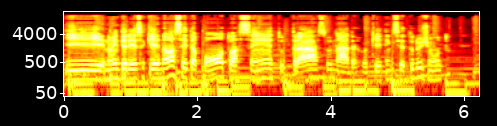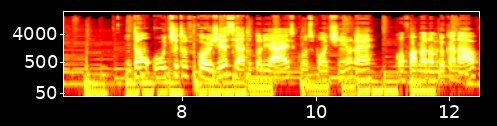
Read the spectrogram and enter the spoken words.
E no endereço aqui ele não aceita ponto, acento, traço, nada, ok? Tem que ser tudo junto. Então, o título ficou GCA Tutoriais com os pontinhos, né? Conforme é o nome do canal,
